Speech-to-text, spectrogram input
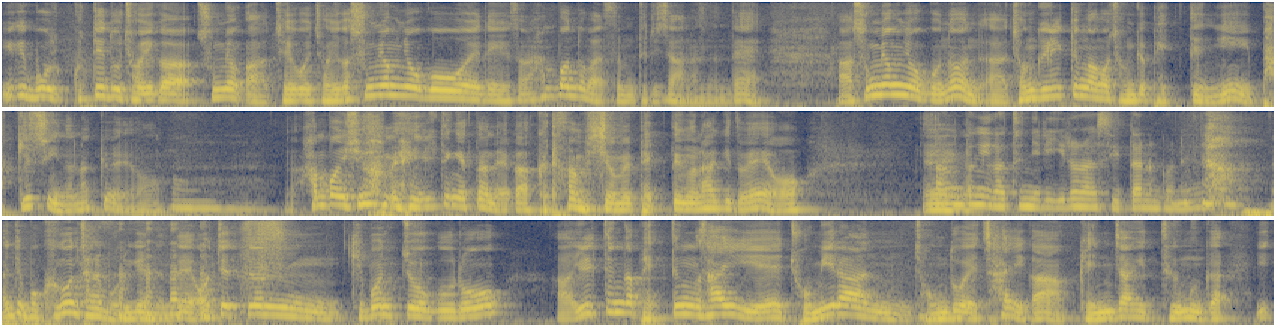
이게 뭐 그때도 저희가 숙명 아 제가 저희가 숙명여고에 대해서는 한 번도 말씀드리지 않았는데 아 숙명여고는 아, 전교 1등하고 전교 100등이 바뀔 수 있는 학교예요. 한번 시험에 1등 했던 애가 그 다음 시험에 100등을 하기도 해요. 예, 쌍둥이 같은 일이 일어날 수 있다는 거네요. 근데 뭐 그건 잘 모르겠는데 어쨌든 기본적으로 아, 1등과 100등 사이에 조밀한 정도의 차이가 굉장히 드문 그러니까 이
